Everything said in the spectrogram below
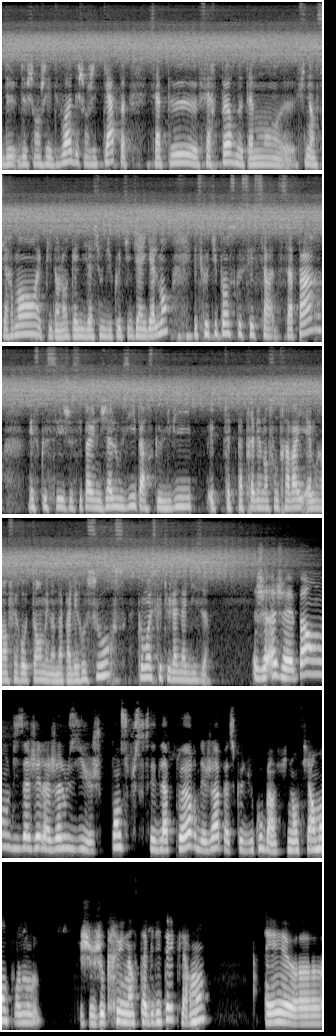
de, changer de voie, de changer de cap, ça peut faire peur, notamment financièrement et puis dans l'organisation du quotidien également. Est-ce que tu penses que c'est ça de sa part? Est-ce que c'est, je sais pas, une jalousie parce que lui est peut-être pas très bien dans son travail, aimerait en faire autant mais n'en a pas les ressources? Comment est-ce que tu l'analyses? J'avais pas envisagé la jalousie. Je pense que c'est de la peur déjà parce que du coup, ben financièrement, pour le moment, je, crée une instabilité clairement et euh,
